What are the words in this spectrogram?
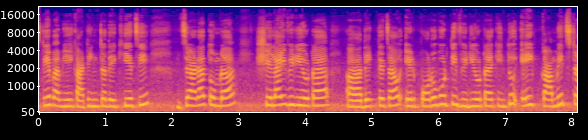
স্টেপ আমি এই কাটিংটা দেখিয়েছি। যারা তোমরা সেলাই ভিডিওটা দেখতে চাও, এর পরবর্তী ভিডিওটা কিন্তু এই কামিজটা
